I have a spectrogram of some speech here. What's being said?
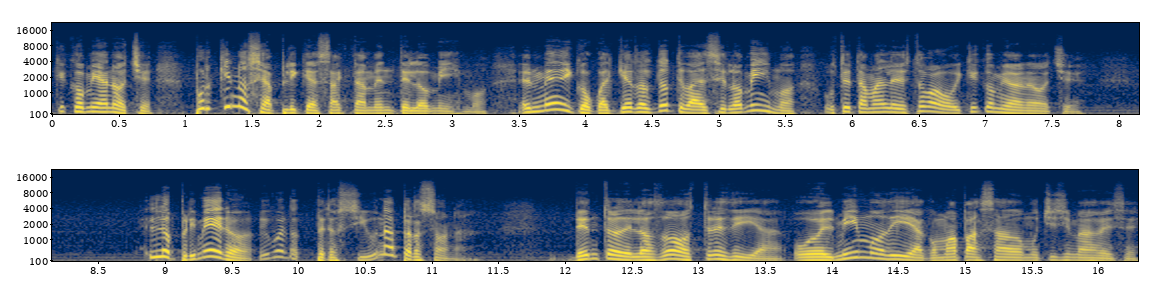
que comí anoche. ¿Por qué no se aplica exactamente lo mismo? El médico, cualquier doctor te va a decir lo mismo. Usted está mal del estómago y ¿qué comió anoche? Es lo primero. Pero si una persona dentro de los dos, tres días, o el mismo día, como ha pasado muchísimas veces,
